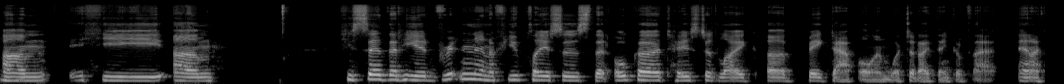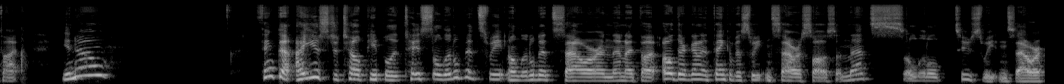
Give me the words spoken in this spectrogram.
Mhm. um, he, um, he said that he had written in a few places that oca tasted like a baked apple, and what did I think of that? And I thought, "You know, think that I used to tell people it tastes a little bit sweet and a little bit sour. And then I thought, oh, they're going to think of a sweet and sour sauce. And that's a little too sweet and sour.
